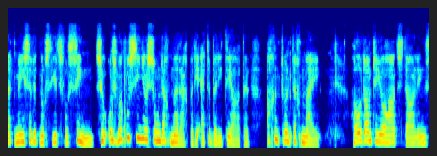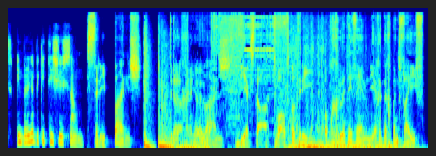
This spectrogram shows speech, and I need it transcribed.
dat mense dit nog steeds wil sien. So ons hoop ons sien jou Sondagmiddag by die Atterbury Theater, 28 Mei. Hold on to your hearts darlings en bring 'n bietjie tissue saam. City Punch. Terug in jou lunch. Dinsdag 12 tot 3 op Groot FM 90.5.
